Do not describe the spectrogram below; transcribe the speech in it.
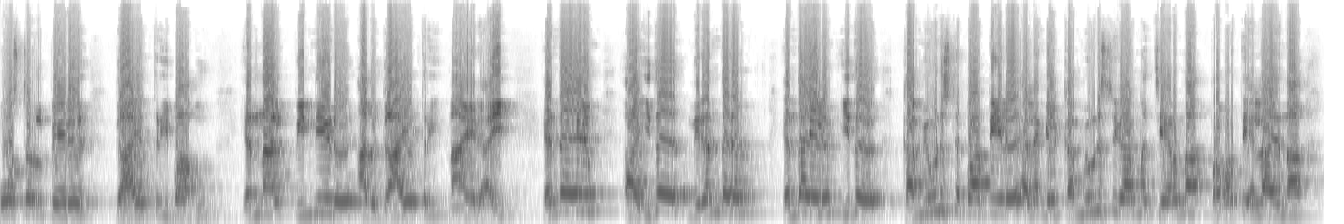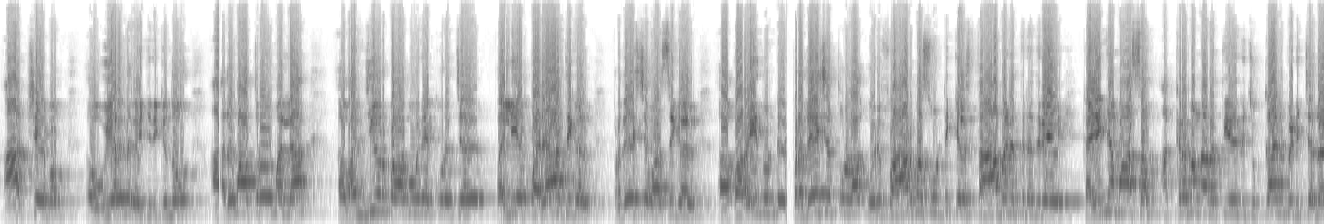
പോസ്റ്ററിൽ പേര് ഗായത്രി ബാബു. എന്നാൽ പിന്നീട് അത് ഗായത്രി നായരായി. എന്തായാലും ഇത് നിരന്തരം എന്തായാലും ഇത് കമ്മ്യൂണിസ്റ്റ് പാർട്ടിയിലെ അല്ലെങ്കിൽ കമ്മ്യൂണിസ്റ്റുകാരന് ചേർന്ന പ്രവൃത്തിയല്ല എന്ന ആക്ഷേപം ഉയർന്നു കഴിഞ്ഞിരിക്കുന്നു. അത് മാത്രവുമല്ല വഞ്ചിയൂർ ബാബുവിനെ കുറിച്ച് വലിയ പരാതികൾ പ്രദേശവാസികൾ പറയുന്നുണ്ട്. പ്രദേശത്തുള്ള ഒരു ഫാർമസ്യൂട്ടിക്കൽ സ്ഥാപനത്തിനെതിരെ കഴിഞ്ഞ മാസം അക്രമം നടത്തിയതിന് ചുക്കാൻ പിടിച്ചത്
